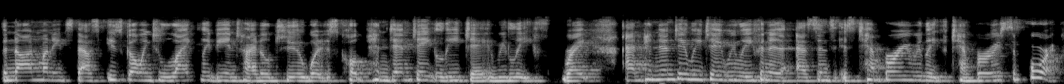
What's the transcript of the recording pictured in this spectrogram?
The non-moneyed spouse is going to likely be entitled to what is called pendente lite relief, right? And pendente lite relief, in essence, is temporary relief, temporary support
